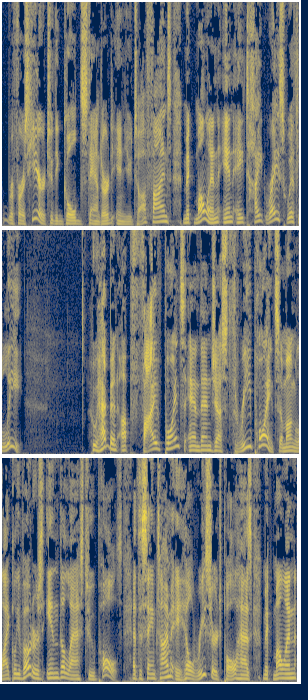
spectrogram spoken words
refers here to the gold standard in Utah, finds McMullin in a tight race with Lee, who had been up five points and then just three points among likely voters in the last two polls. At the same time, a Hill Research poll has McMullin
